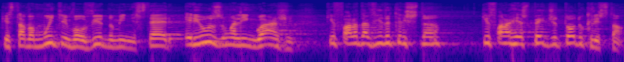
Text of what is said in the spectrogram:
que estava muito envolvido no ministério, ele usa uma linguagem que fala da vida cristã, que fala a respeito de todo cristão.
